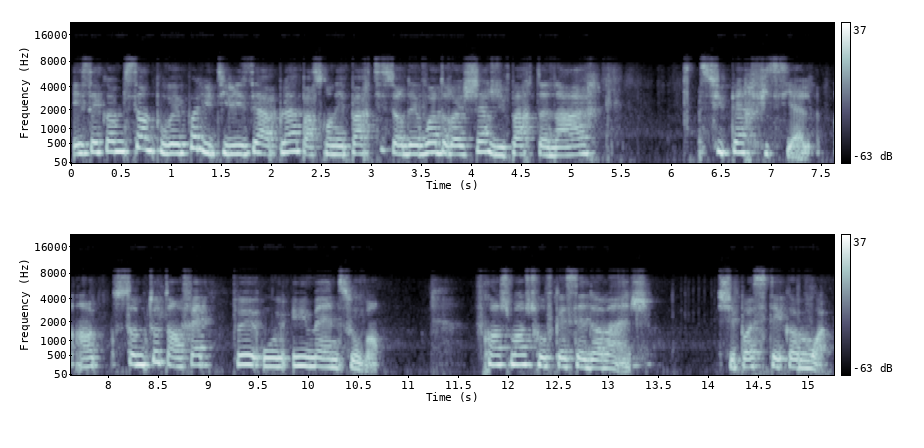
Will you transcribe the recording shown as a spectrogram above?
Et c'est comme si on ne pouvait pas l'utiliser à plein parce qu'on est parti sur des voies de recherche du partenaire superficielle, en somme toute en fait peu ou humaine souvent. Franchement, je trouve que c'est dommage. Je sais pas si t'es comme moi.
